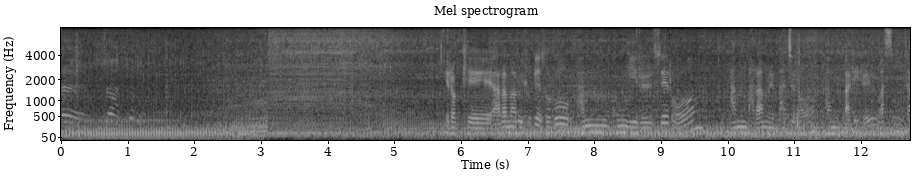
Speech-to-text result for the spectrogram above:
네, 저 앞쪽에. 이렇게 아라마루 휴게소로 밤 공기를 쐬러 밤 바람을 맞으러 밤바리를 왔습니다.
